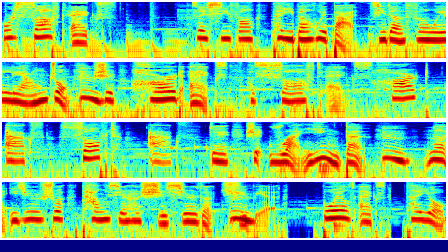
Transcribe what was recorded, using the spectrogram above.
or soft eggs. 在西方，它一般会把鸡蛋分为两种，嗯是 hard eggs 和 soft eggs。 Hard eggs, soft eggs. 对，是软硬蛋。嗯那也就是说，汤芯儿和实心儿的区别。Boiled eggs 它有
